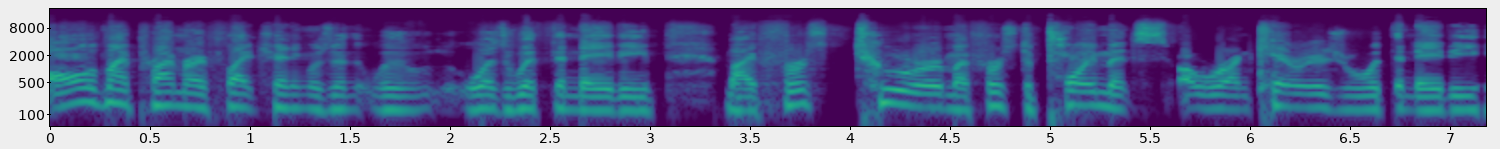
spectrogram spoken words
All of my primary flight training was with, was with the Navy. My first tour, my first deployments were on carriers were with the Navy,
